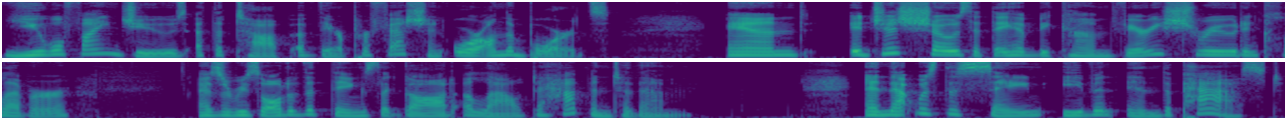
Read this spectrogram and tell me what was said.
you will find Jews at the top of their profession or on the boards. And it just shows that they have become very shrewd and clever as a result of the things that God allowed to happen to them. And that was the same even in the past.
